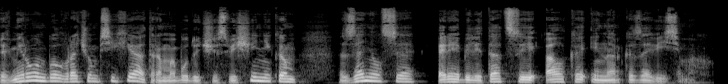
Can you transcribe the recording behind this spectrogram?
В миру он был врачом-психиатром и, будучи священником, занялся реабилитацией алко- и наркозависимых.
